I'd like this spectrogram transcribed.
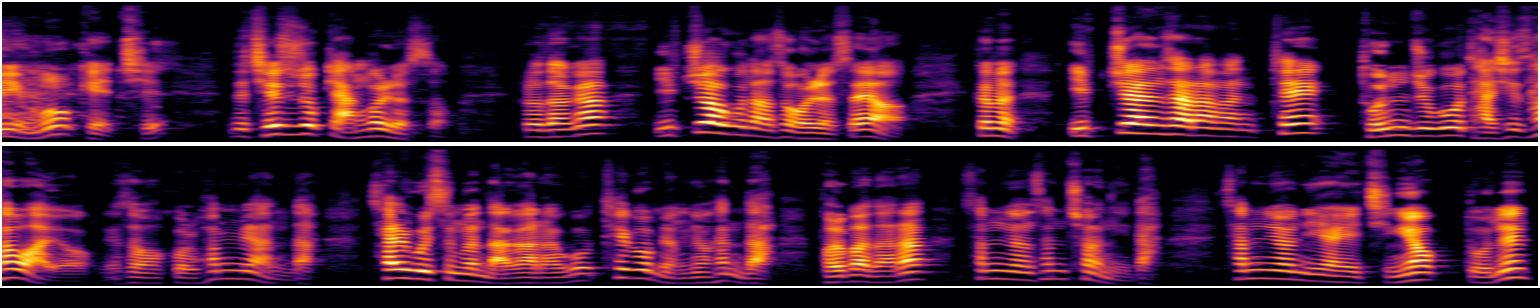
위무 개취. 근데 재수 좋게 안 걸렸어. 그러다가 입주하고 나서 걸렸어요. 그러면 입주한 사람한테 돈 주고 다시 사와요. 그래서 그걸 환매한다. 살고 있으면 나가라고 퇴거 명령한다. 벌 받아라 3년 3천이다. 3년 이하의 징역 또는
